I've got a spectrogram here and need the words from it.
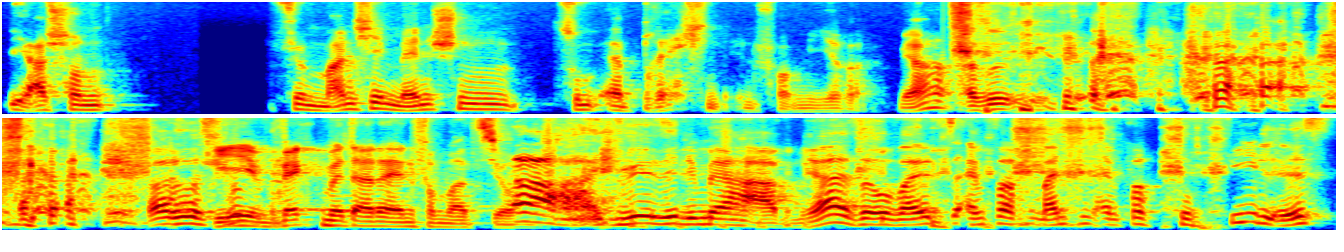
ja schon für manche Menschen zum Erbrechen informiere. Ja, also, also geh weg mit deiner Information. Ah, ich will sie nicht mehr haben. Ja, so weil es einfach manchen einfach zu viel ist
